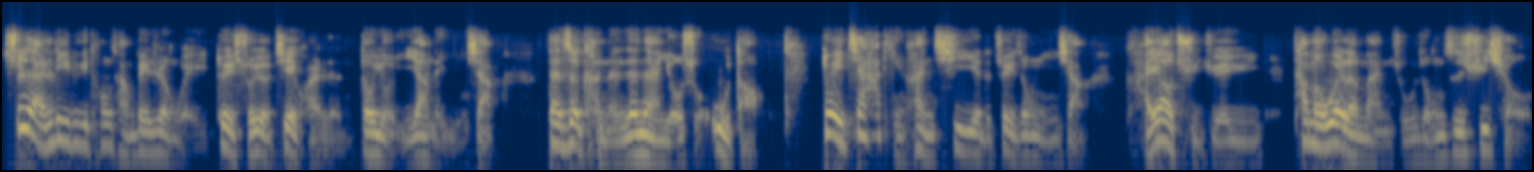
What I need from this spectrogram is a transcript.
虽然利率通常被认为对所有借款人都有一样的影响，但这可能仍然有所误导。对家庭和企业的最终影响，还要取决于他们为了满足融资需求，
